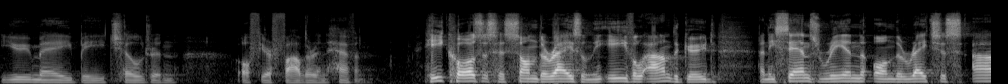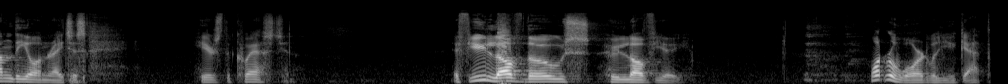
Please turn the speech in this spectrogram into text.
you may be children of your Father in heaven. He causes his sun to rise on the evil and the good, and he sends rain on the righteous and the unrighteous. Here's the question If you love those who love you, what reward will you get?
